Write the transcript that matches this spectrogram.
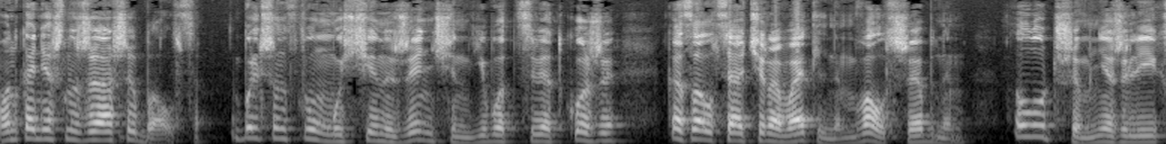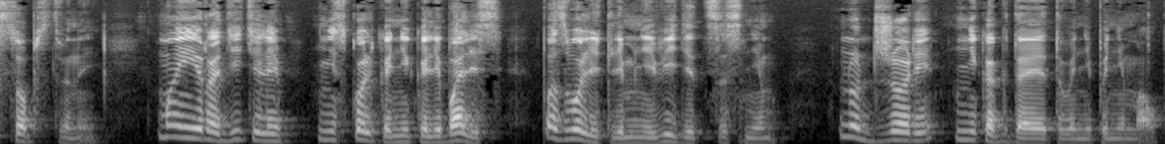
Он, конечно же, ошибался. Большинству мужчин и женщин его цвет кожи казался очаровательным, волшебным, лучшим, нежели их собственный. Мои родители нисколько не колебались, позволить ли мне видеться с ним. Но Джори никогда этого не понимал.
